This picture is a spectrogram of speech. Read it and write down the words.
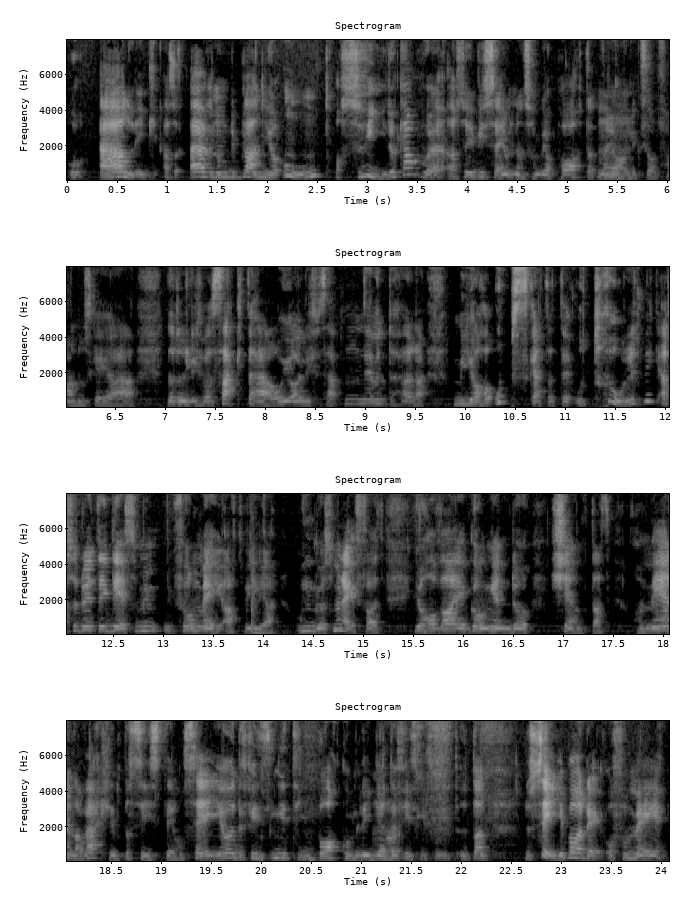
och ärlig. Alltså även om det ibland gör ont och svider kanske. Alltså i vissa ämnen som vi har pratat när jag Mm. liksom, fan nu ska jag göra. När du liksom har sagt det här och jag liksom såhär, mm, jag vill inte höra. Men jag har uppskattat det otroligt mycket. Alltså du vet, det är det som får mig att vilja umgås med dig. För att jag har varje gång ändå känt att hon menar verkligen precis det hon säger. Det finns ingenting bakomliggande. Nej. Det finns liksom inte, utan du säger bara det. Och för mig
